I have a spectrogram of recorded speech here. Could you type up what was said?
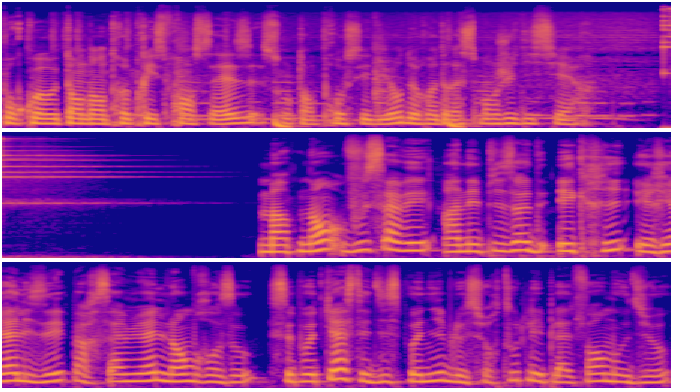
pourquoi autant d'entreprises françaises sont en procédure de redressement judiciaire. Maintenant, vous savez, un épisode écrit et réalisé par Samuel Lambroso. Ce podcast est disponible sur toutes les plateformes audio.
